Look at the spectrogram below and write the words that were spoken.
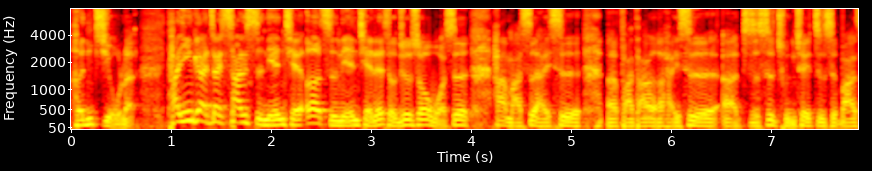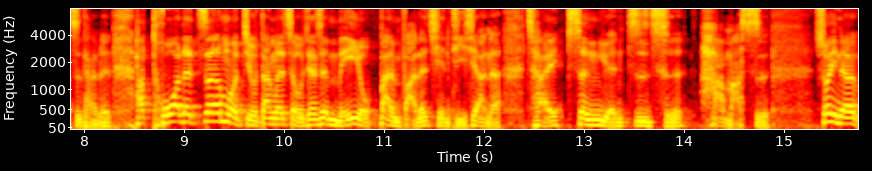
很久了。他应该在三十年前、二十年前的时候，就是说我是哈马斯还是呃法塔尔，还是呃只是纯粹支持巴勒斯坦人。他拖了这么久，当然首先是没有办法的前提下呢，才声援支持哈马斯。所以呢，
